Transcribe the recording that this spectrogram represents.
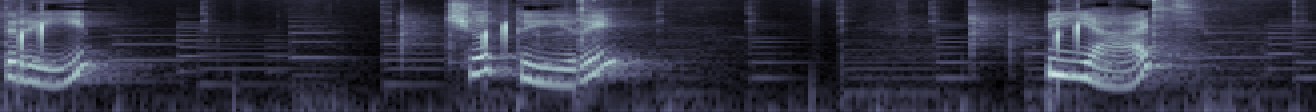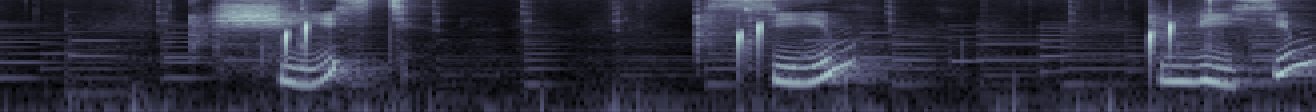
три, чотири, п'ять, шість, сім, вісім,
